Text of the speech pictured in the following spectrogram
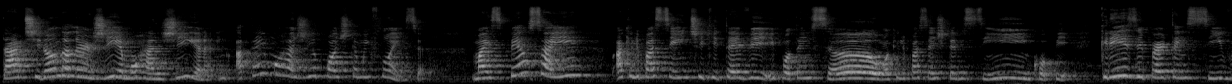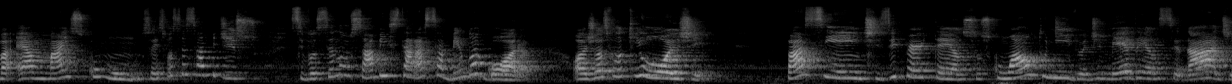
tá? Tirando alergia, hemorragia, né? até hemorragia pode ter uma influência. Mas pensa aí aquele paciente que teve hipotensão, aquele paciente que teve síncope, crise hipertensiva é a mais comum. Não sei se você sabe disso. Se você não sabe, estará sabendo agora. Ó, a Josi falou que hoje pacientes hipertensos com alto nível de medo e ansiedade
